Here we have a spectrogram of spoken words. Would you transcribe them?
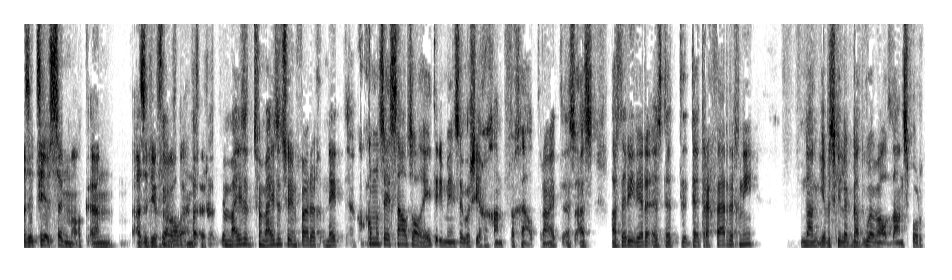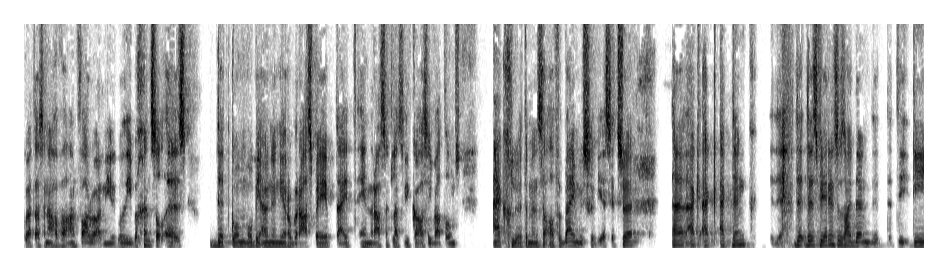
As dit vir jou sin maak, ehm um, as dit jou vraag ja, beantwoord. Vir, vir my is dit vir my is dit so eenvoudig net kom ons sê selfs al het hierdie mense oor see gegaan vir geld, right? As as as dit die rede is dit dit regverdig nie dan ewe skielik dat oorwel dan sportkwotas in 'n geval aanvaarbaar nie. Ek wil die beginsel is dit kom op die ouene neer op rasbeheptheid en rasseklassifikasie wat ons ek glo ten minste al verby moes gewees het. So uh, ek ek ek dink dis weer eens soos hy dink die die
